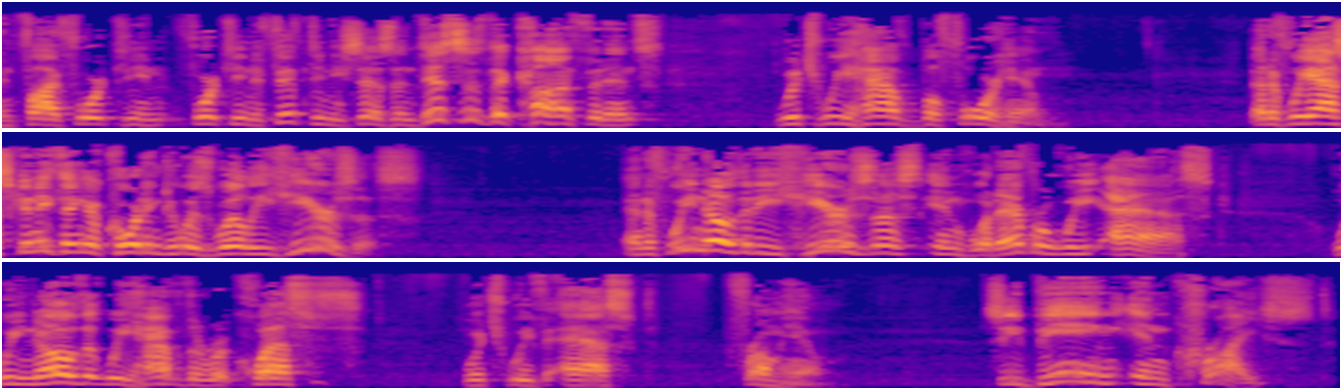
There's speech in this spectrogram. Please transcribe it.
In 514 14 to 15, he says, And this is the confidence which we have before him that if we ask anything according to his will, he hears us. And if we know that he hears us in whatever we ask, we know that we have the requests which we've asked from him. See, being in Christ,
